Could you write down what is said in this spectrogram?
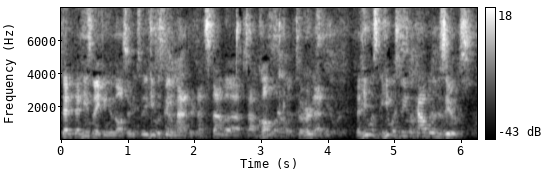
that, that he's making a Nazar. He was being madder. That's Tama Hakama to her nether. That he was he was being Makabal in the Zirus.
